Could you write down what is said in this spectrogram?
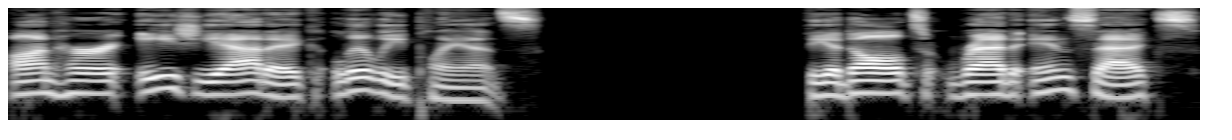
on her Asiatic lily plants. The adult red insects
